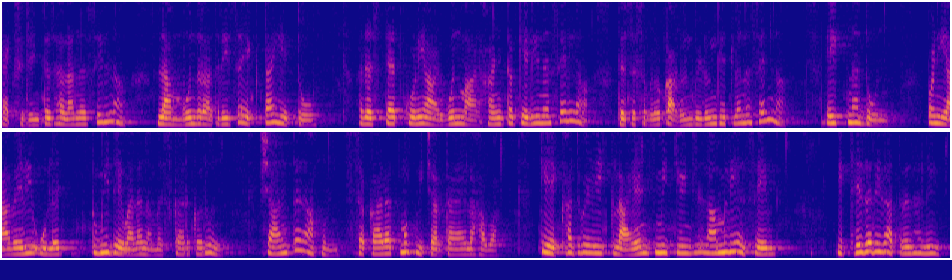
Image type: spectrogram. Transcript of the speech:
ॲक्सिडेंट झाला नसेल ना. लांबून रात्रीचा एकटा येतो. रस्त्यात कोणी आडवून मारहाणट केली नसेल ना. त्याचं सगळं काढून बिडून घेतलं नसेल ना. एक ना दोन. पण यावेळी उलट तुम्ही देवाला नमस्कार करून शांत राहून सकारात्मक विचार करायला हवा. की एखाद वेळी क्लायंट मीटिंग लांबली असेल. इथे जरी रात्र झाली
